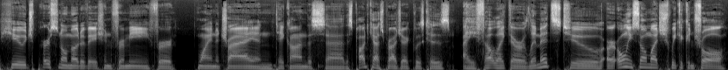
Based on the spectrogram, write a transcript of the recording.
huge personal motivation for me for wanting to try and take on this uh, this podcast project was because I felt like there were limits to, or only so much we could control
